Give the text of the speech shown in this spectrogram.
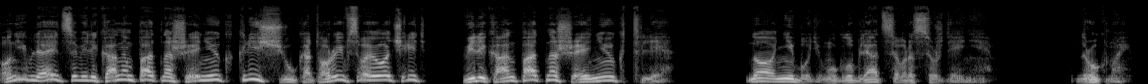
Он является великаном по отношению к клещу, который, в свою очередь, великан по отношению к тле. Но не будем углубляться в рассуждения. Друг мой,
